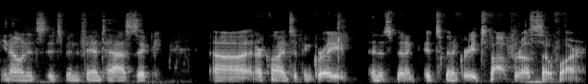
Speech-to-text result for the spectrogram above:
you know and it's it's been fantastic. Uh, and our clients have been great, and it's been a, it's been a great spot for us so far.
